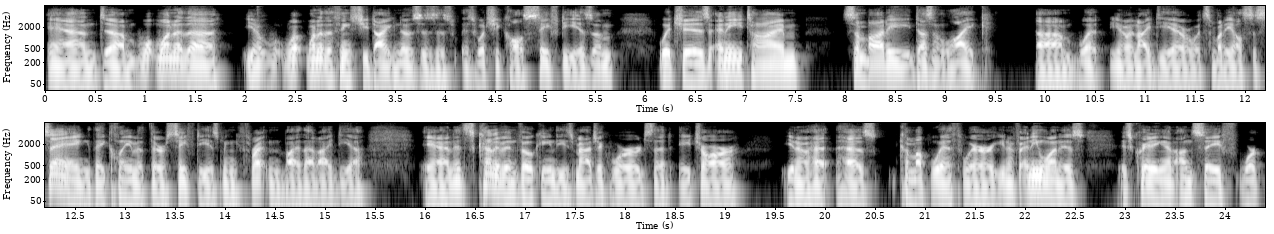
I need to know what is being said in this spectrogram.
And um, one of the, you know, w- one of the things she diagnoses is, is what she calls safetyism, which is anytime somebody doesn't like um, what you know an idea or what somebody else is saying, they claim that their safety is being threatened by that idea and it's kind of invoking these magic words that HR, you know, ha- has come up with where, you know, if anyone is, is creating an unsafe work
